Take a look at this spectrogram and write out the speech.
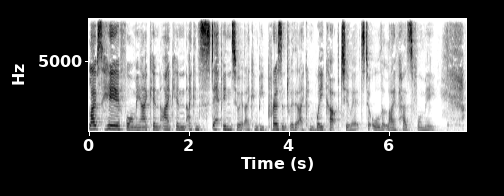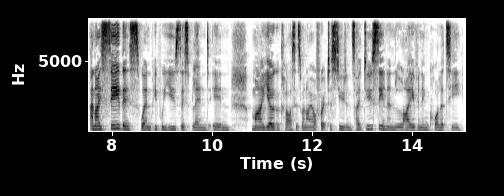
life's here for me. I can I can I can step into it. I can be present with it. I can wake up to it, to all that life has for me. And I see this when people use this blend in my yoga classes, when I offer it to students, I do see an enlivening quality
